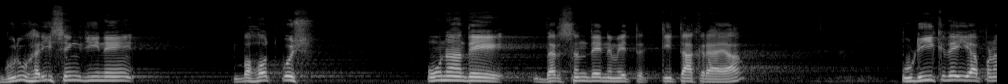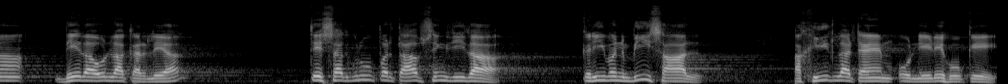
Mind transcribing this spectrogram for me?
ਗੁਰੂ ਹਰੀ ਸਿੰਘ ਜੀ ਨੇ ਬਹੁਤ ਕੁਝ ਉਹਨਾਂ ਦੇ ਦਰਸ਼ਨ ਦੇ ਨਿਮਿਤ ਕੀਤਾ ਕਰਾਇਆ। ਉਡੀਕਦੇ ਹੀ ਆਪਣਾ ਦੇਹ ਦਾ ਓਲਾ ਕਰ ਲਿਆ ਤੇ ਸਤਿਗੁਰੂ ਪ੍ਰਤਾਪ ਸਿੰਘ ਜੀ ਦਾ ਕਰੀਬਨ 20 ਸਾਲ ਅਖੀਰਲਾ ਟਾਈਮ ਉਹ ਨੇੜੇ ਹੋ ਕੇ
